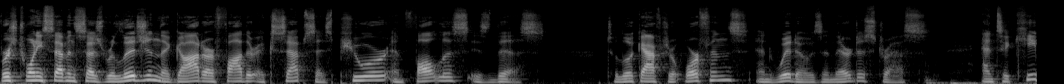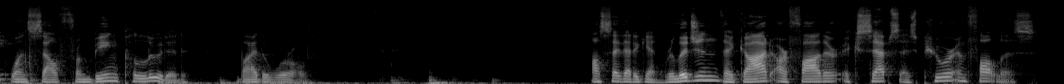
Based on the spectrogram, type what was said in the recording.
Verse 27 says, Religion that God our Father accepts as pure and faultless is this to look after orphans and widows in their distress, and to keep oneself from being polluted by the world. I'll say that again. Religion that God our Father accepts as pure and faultless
